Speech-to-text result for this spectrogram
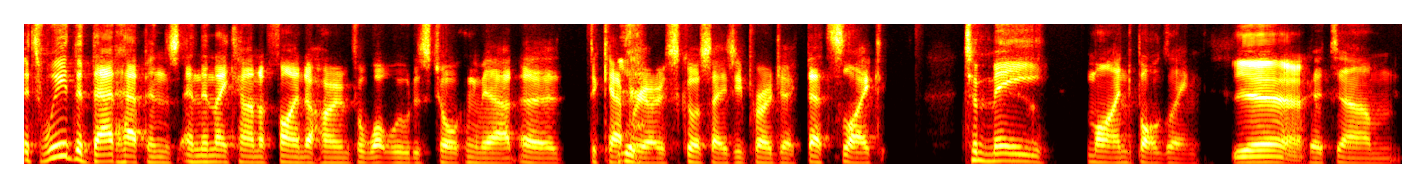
it's weird that that happens and then they kind of find a home for what we were just talking about, uh DiCaprio Scorsese project. That's like to me mind-boggling. Yeah, But um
